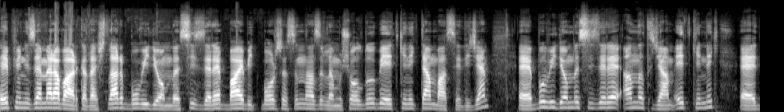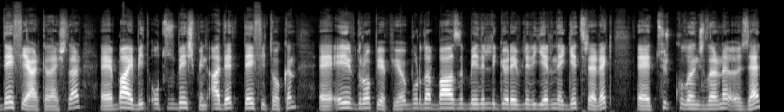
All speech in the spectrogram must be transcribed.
Hepinize merhaba arkadaşlar. Bu videomda sizlere Bybit borsasının hazırlamış olduğu bir etkinlikten bahsedeceğim. Ee, bu videomda sizlere anlatacağım etkinlik e, DeFi arkadaşlar. E, Bybit 35.000 adet DeFi token e, airdrop yapıyor. Burada bazı belirli görevleri yerine getirerek e, Türk kullanıcılarına özel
